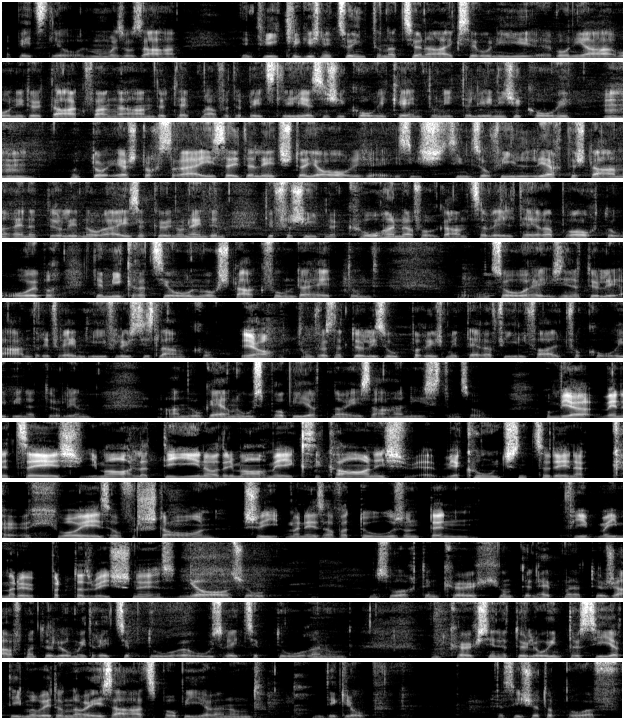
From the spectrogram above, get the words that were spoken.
Ein bisschen, muss man so sagen, die Entwicklung ist nicht so international gewesen, wo ich, wo ich, wo ich dort angefangen habe. Dort hat man einfach ein bisschen hessische Koche kennt und italienische Koche. Mhm. Und da erst durchs Reisen in den letzten Jahren es ist, sind so viele Liechtensteiner natürlich noch reisen können und haben dann die verschiedenen Kochen von der ganzen Welt hergebracht, auch über die Migration, die stattgefunden hat. Und und so sind natürlich andere fremde Einflüsse ins Land gekommen. Ja. Und was natürlich super ist mit dieser Vielfalt von Kochen, ich bin natürlich ein, ein der gerne ausprobiert, neue Sachen isst und so. Und wie, wenn du siehst, ich mache Latein oder ich mache Mexikanisch, wie kommst du zu diesen Köchen, die ich so verstehen? Schreibt man es einfach aus und dann findet man immer jemanden, das wisst nicht? Ja, schon. Man sucht den Köch und dann hat man natürlich, schafft man natürlich auch mit Rezepturen, Hausrezepturen und, und Köche sind natürlich auch interessiert, immer wieder neue Sachen zu probieren und, und ich glaube, das ist ja der Beruf.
